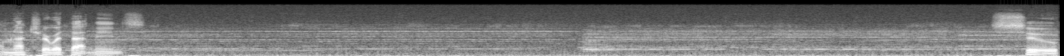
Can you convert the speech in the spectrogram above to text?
I'm not sure what that means. Sioux,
